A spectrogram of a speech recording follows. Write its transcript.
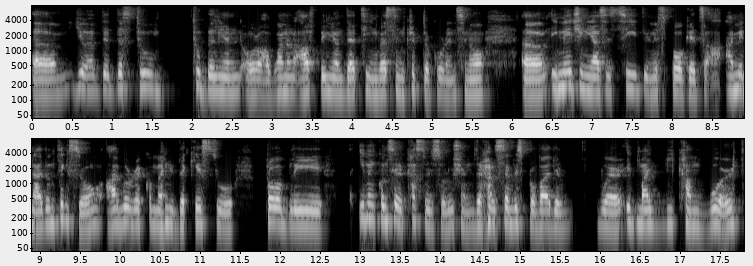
um, you have the, this two two billion or one and a half billion that he invests in cryptocurrency. You know, uh, imagine he has a seed in his pockets. I mean, I don't think so. I would recommend the case to probably even consider custody solution. There are service providers where it might become worth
